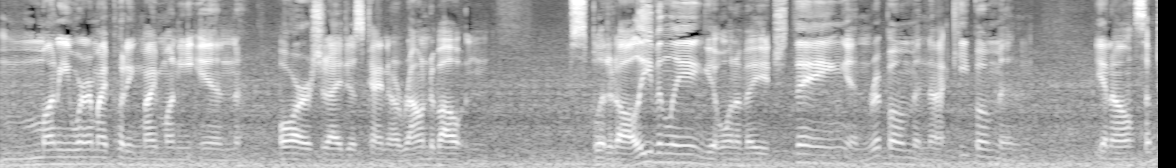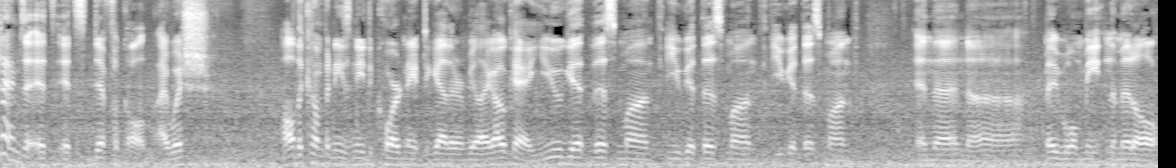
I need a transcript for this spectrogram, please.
money. Where am I putting my money in? Or should I just kind of roundabout and split it all evenly and get one of each thing and rip them and not keep them? And you know, sometimes it's it's difficult. I wish all the companies need to coordinate together and be like, okay, you get this month, you get this month, you get this month, and then uh, maybe we'll meet in the middle.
